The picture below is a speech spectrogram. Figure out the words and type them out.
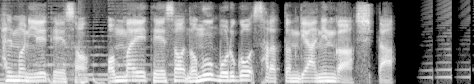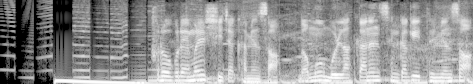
할머니에 대해서, 엄마에 대해서 너무 모르고 살았던 게 아닌가 싶다. 프로그램을 시작하면서 너무 몰랐다는 생각이 들면서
